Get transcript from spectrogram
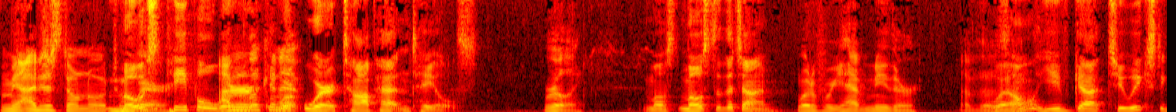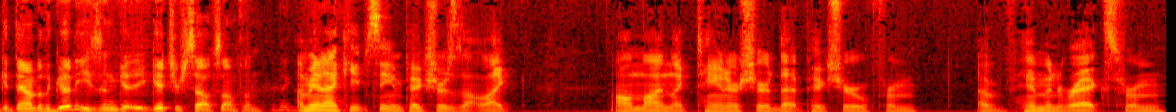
I mean, I just don't know what to Most wear. people I'm wear looking wear, at wear top hat and tails. really. Most most of the time. What if we have neither of those? Well, things? you've got two weeks to get down to the goodies and get get yourself something. I mean, I keep seeing pictures that like online. Like Tanner shared that picture from of him and Rex from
